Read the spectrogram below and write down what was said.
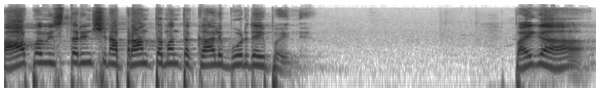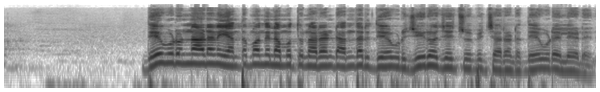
పాపం విస్తరించిన ప్రాంతం అంతా కాలి బూడిదైపోయింది. పైగా దేవుడు ఉన్నాడని ఎంతమంది నమ్ముతున్నారంటే అందరు దేవుడు జీరో చేసి చూపించారంట దేవుడే లేడని.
